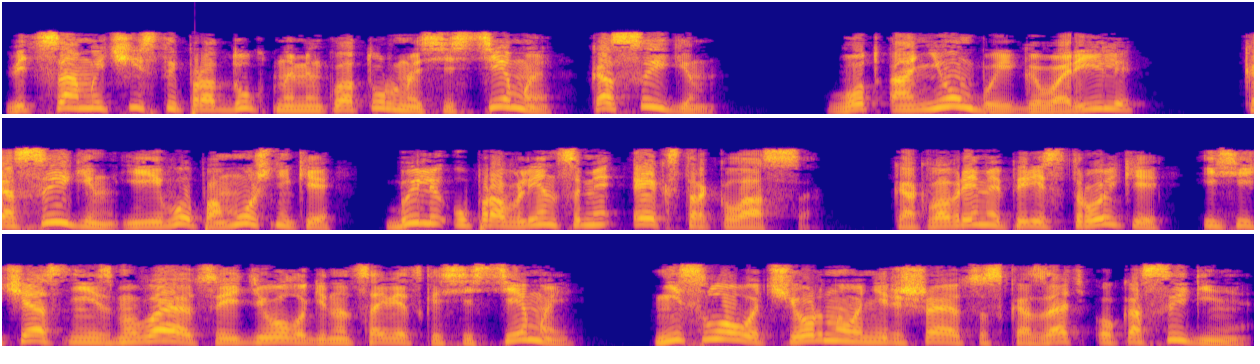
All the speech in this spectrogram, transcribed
Ведь самый чистый продукт номенклатурной системы – Косыгин. Вот о нем бы и говорили. Косыгин и его помощники были управленцами экстра-класса. Как во время перестройки и сейчас не измываются идеологи над советской системой, ни слова черного не решаются сказать о Косыгине,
